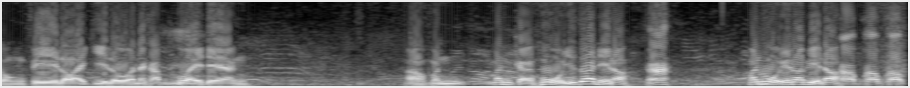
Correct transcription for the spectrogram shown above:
ส่งฟรีร้อยกิโลนะครับอืมกล้วยแดงอ้าวมันมันกะหูอยู่ตัวนี้เนาะฮะมันหูอยู่เนาะพี่เนาะครับครับครับ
